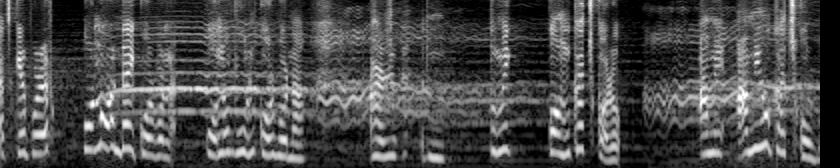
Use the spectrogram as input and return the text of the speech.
আজকের পর আর কোনো অন্যায় করব না, কোনো ভুল করব না। আর তুমি কম কাজ করো, আমি, আমিও কাজ করব।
